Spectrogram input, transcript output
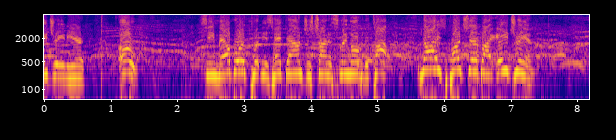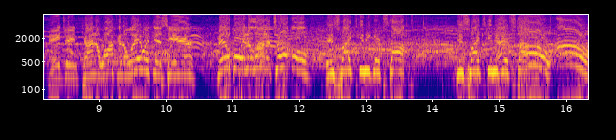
Adrian here. Oh, see Mailboy putting his head down, just trying to sling over the top. Nice punch there by Adrian. Adrian kind of walking away with this here. Mailboy in a lot of trouble. This fight's gonna get stopped. This fight's gonna get That's- stopped. Oh, oh!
